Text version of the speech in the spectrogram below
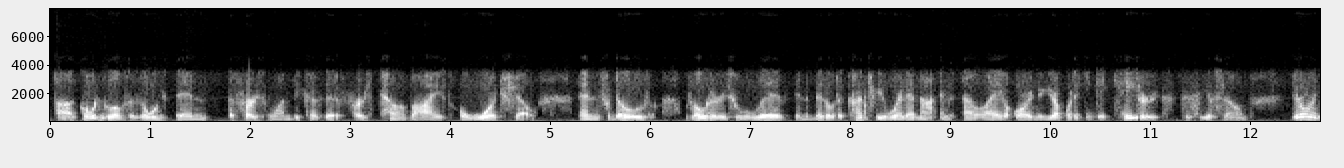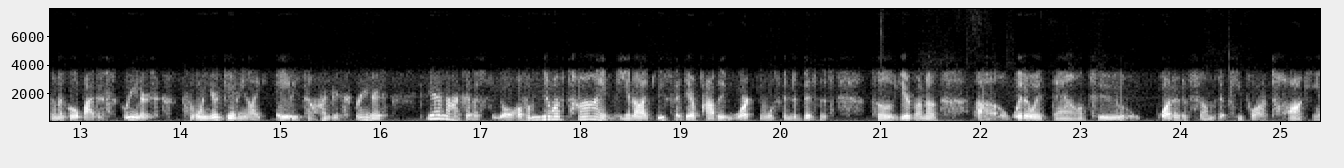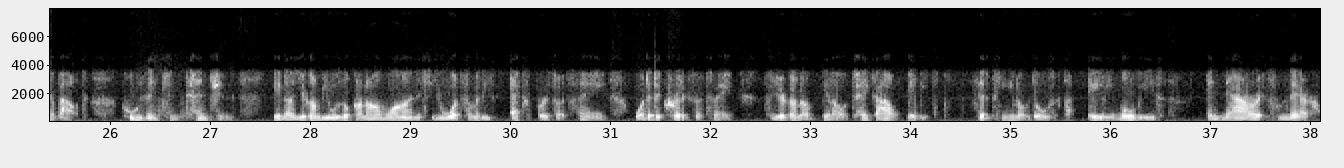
Uh, Golden Globes has always been the first one because they're the first televised award show. And for those voters who live in the middle of the country where they're not in LA or New York where they can get catered to see a film, they're only going to go by the screeners. So when you're getting like 80 to 100 screeners, you're not going to see all of them. You don't have time. You know, like you said, they're probably working within the business. So you're going to uh, whittle it down to what are the films that people are talking about? Who's in contention? You know, you're going to be looking online to see what some of these experts are saying, what are the critics are saying. So you're going to, you know, take out maybe 15 of those 80 movies and narrow it from there.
